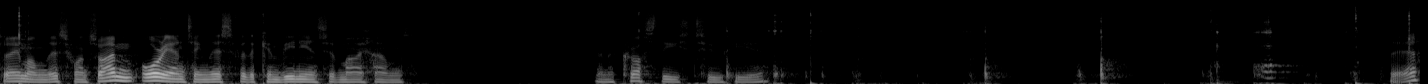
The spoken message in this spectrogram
Same on this one. So I'm orienting this for the convenience of my hands. And across these two here. There.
